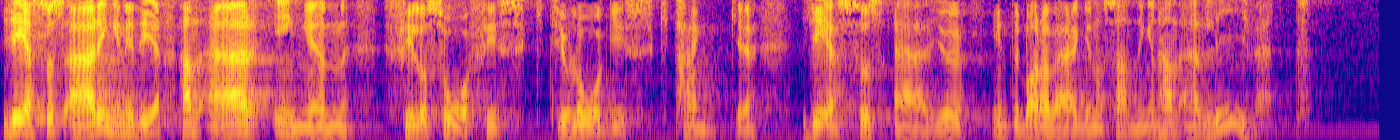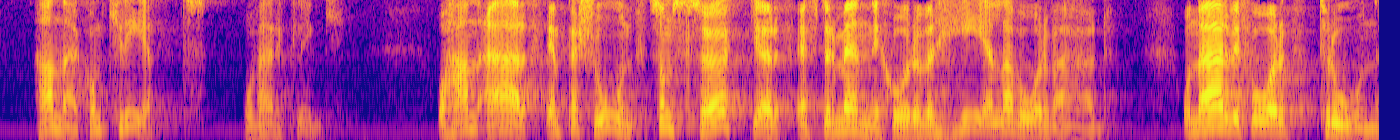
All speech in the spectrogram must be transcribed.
Jesus är ingen idé, han är ingen filosofisk, teologisk tanke, Jesus är ju inte bara vägen och sanningen, han är livet. Han är konkret och verklig. Och han är en person som söker efter människor över hela vår värld. Och när vi får tron,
